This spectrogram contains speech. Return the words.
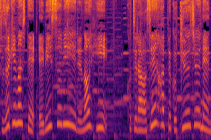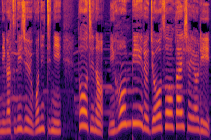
続きましてエビスビールの日。こちらは1890年2月25日に当時の日本ビール醸造会社より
